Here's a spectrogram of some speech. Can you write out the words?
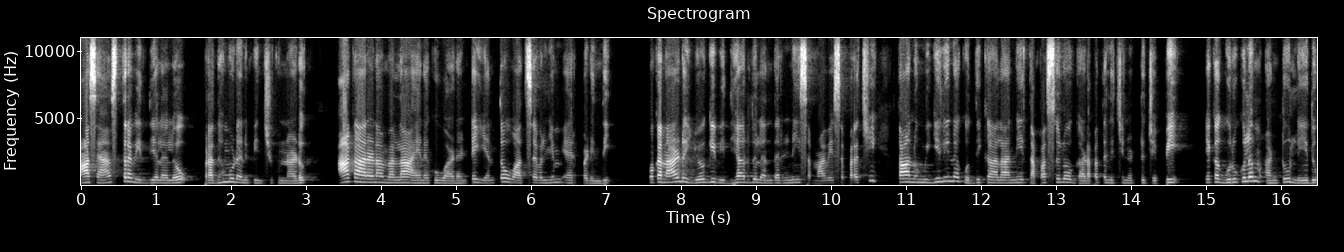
ఆ శాస్త్ర విద్యలలో ప్రథముడనిపించుకున్నాడు. ఆ కారణం వల్ల ఆయనకు వాడంటే ఎంతో వాత్సల్యం ఏర్పడింది. ఒకనాడు యోగి విద్యార్థులందరినీ సమావేశపరచి తాను మిగిలిన కొద్ది కాలాన్ని తపస్సులో గడపతలిచినట్టు చెప్పి ఇక గురుకులం అంటూ లేదు.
